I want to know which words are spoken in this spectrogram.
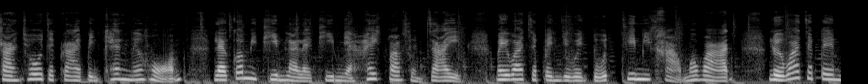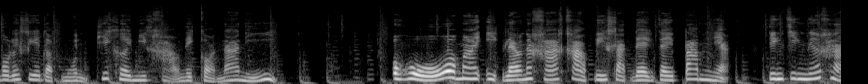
ซานโชจะกลายเป็นแข้งเนื้อหอม แล้วก็มีทีมหลาย ๆ ทีมเนี่ยให้ความสนใจ ไม่ว่าจะเป็นยูเวนตุสที่มีข่าวเมื่อวาน หรือว่าจะเป็นโบริเซียดอทมุนที่เคยมีข่าวในก่อนหน้านี้ โอ้โห มาอีกแล้วนะคะข่าวปีศาจแดงใจปั้มเนี่ย จริง ๆ เนื้อหา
